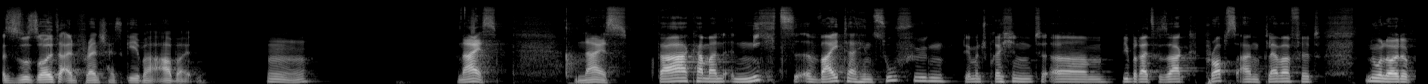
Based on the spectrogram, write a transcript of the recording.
also so sollte ein Franchisegeber arbeiten. Mhm. Nice. Nice. Da kann man nichts weiter hinzufügen. Dementsprechend, ähm, wie bereits gesagt, Props an Cleverfit. Nur Leute,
